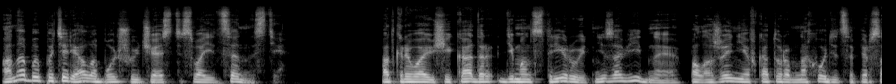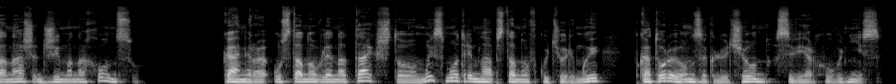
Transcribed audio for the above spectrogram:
она бы потеряла большую часть своей ценности. Открывающий кадр демонстрирует незавидное положение, в котором находится персонаж Джима Нахонсу. Камера установлена так, что мы смотрим на обстановку тюрьмы, в которой он заключен сверху вниз.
